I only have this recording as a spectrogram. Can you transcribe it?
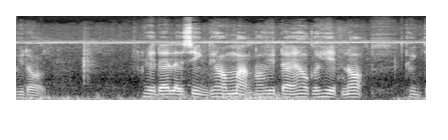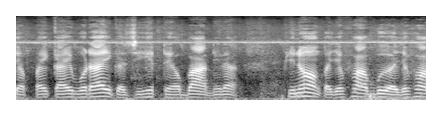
พี่ดอกเฮ็ดได้หลายสิ่งที่เฮามักเฮาเฮ็ดได้เฮาก็เฮ็ดเนาะถึงจะไปไกลบ่ได้ก็สิเฮ็ดแถวบ้านนี่แหละพี่น้องก็จะเฝ้าเบื่อจะเฝ้า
